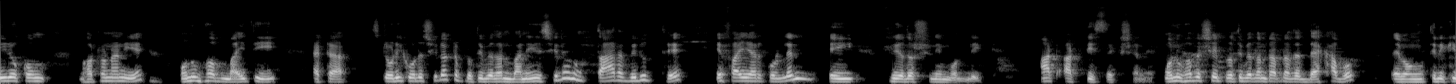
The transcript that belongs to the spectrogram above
এইরকম ঘটনা নিয়ে অনুভব মাইতি একটা স্টোরি করেছিল, একটা প্রতিবেদন বানিয়েছিল এবং তার বিরুদ্ধে এফআইআর করলেন এই প্রিয়দর্শিনী মল্লিক আট আটটি সেকশনে অনুভবের সেই প্রতিবেদনটা আপনাদের দেখাবো এবং তিনি কি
